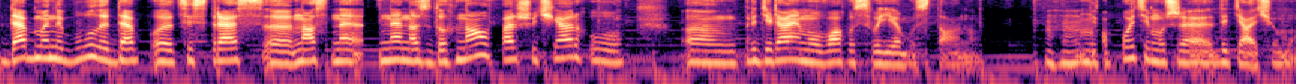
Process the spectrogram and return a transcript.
де б ми не були, де б е, цей стрес нас не, не наздогнав, в першу чергу е, приділяємо увагу своєму стану, Угу. а потім уже дитячому.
